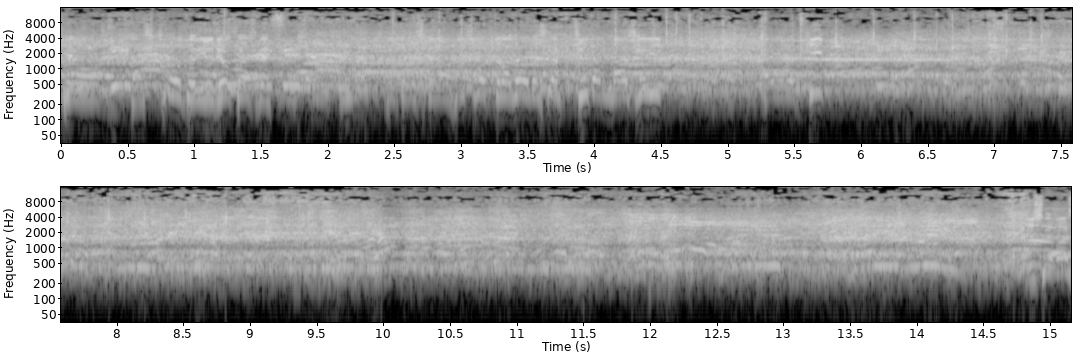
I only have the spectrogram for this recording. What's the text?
てを出し切ろうという両選手です。手の力を振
